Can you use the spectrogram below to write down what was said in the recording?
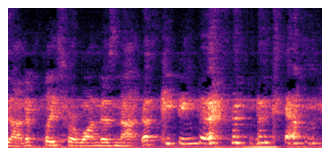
A place where Wanda's not upkeeping the, the town.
